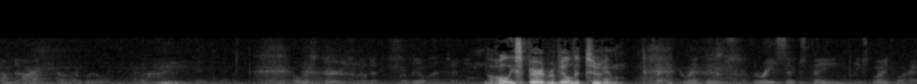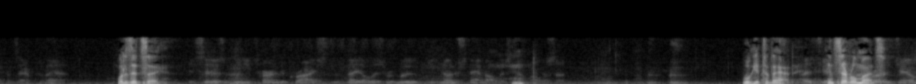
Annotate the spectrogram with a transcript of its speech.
And The uh, heart overruled the mind. the Holy Spirit is when it revealed that to me. The Holy Spirit revealed it to him. Second Corinthians three sixteen explains what happens after that. What does it say? It says that when you turn to Christ, the veil is removed. You can understand all this Hmm? all of a sudden. We'll get to that in several months. brother Jim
